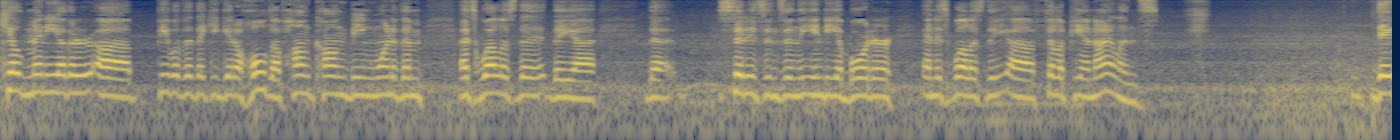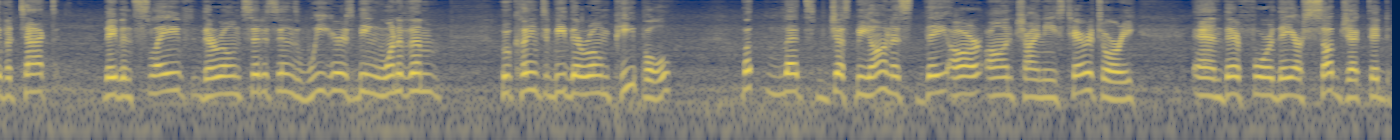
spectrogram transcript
killed many other uh, people that they can get a hold of. Hong Kong being one of them as well as the the uh, the citizens in the India border, and as well as the uh, Philippine Islands. They've attacked, they've enslaved their own citizens, Uyghurs being one of them, who claim to be their own people. But let's just be honest, they are on Chinese territory, and therefore they are subjected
